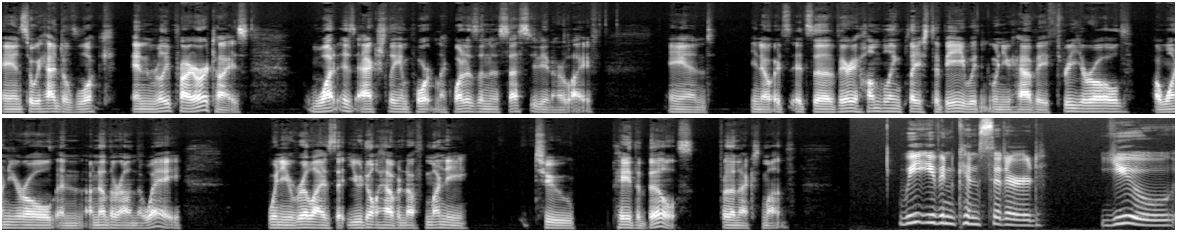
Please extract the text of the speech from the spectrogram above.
And so we had to look and really prioritize what is actually important, like what is a necessity in our life and you know it's it's a very humbling place to be when, when you have a three year old a one year old and another on the way when you realize that you don't have enough money to pay the bills for the next month we even considered you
